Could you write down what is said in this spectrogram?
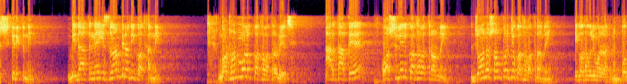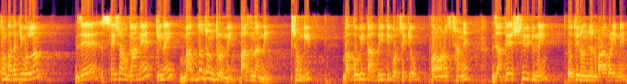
শিরিক নেই, বিদাত নেই, ইসলাম বিরোধী কথা নেই গঠনমূলক কথাবার্তা রয়েছে। আর তাতে অশ্লীল কথাবার্তাও নেই যৌন সম্পর্কীয় কথাবার্তা নেই। এই কথাগুলি মনে রাখবেন। প্রথম কথা কি বললাম? যে সেসব গানে কি নেই? বাদ্যযন্ত্র নেই, বাজনা নেই। সংগীত বা কবিতা আবৃত্তি করছে কেউ কোনো অনুষ্ঠানে যাতে শির্ক নেই, অতিরঞ্জন বাড়াবাড়ি নেই।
